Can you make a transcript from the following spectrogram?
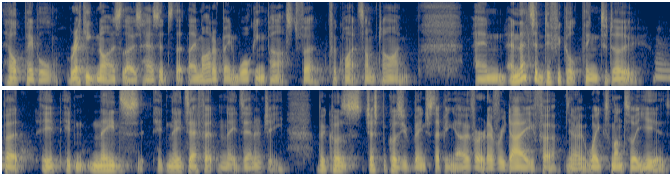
help people recognise those hazards that they might have been walking past for, for quite some time. And, and that's a difficult thing to do, mm. but it, it needs it needs effort and needs energy because just because you've been stepping over it every day for you know weeks, months, or years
